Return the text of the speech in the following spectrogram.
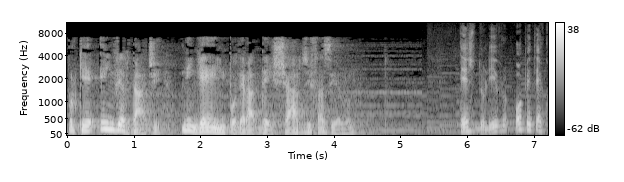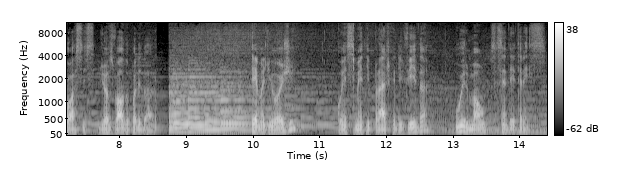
Porque, em verdade, ninguém poderá deixar de fazê-lo. Texto do livro O Pentecostes, de Oswaldo Polidoro. Tema de hoje: Conhecimento e Prática de Vida, o Irmão 63.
